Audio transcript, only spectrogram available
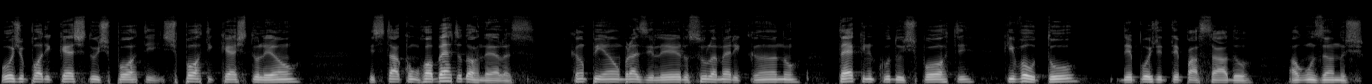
hoje o podcast do esporte, Sportcast do Leão, está com Roberto Dornelas campeão brasileiro, sul-americano, técnico do esporte, que voltou depois de ter passado alguns anos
